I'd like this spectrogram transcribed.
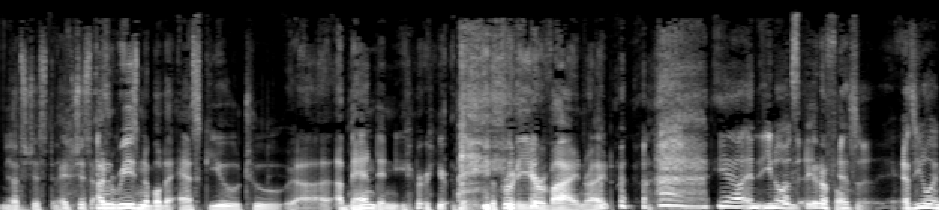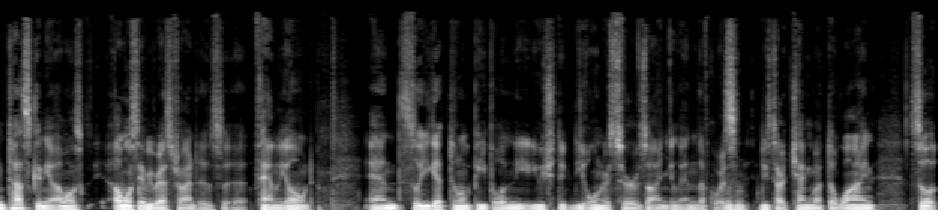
yeah. That's just it's just it's, unreasonable to ask you to uh, abandon your, your the, the, fruit of your vine, right? yeah, and you know, it's beautiful. As, as you know, in Tuscany, almost almost every restaurant is uh, family owned. And so you get to know the people, and usually the owner serves on you. And of course, mm-hmm. you start chatting about the wine. So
